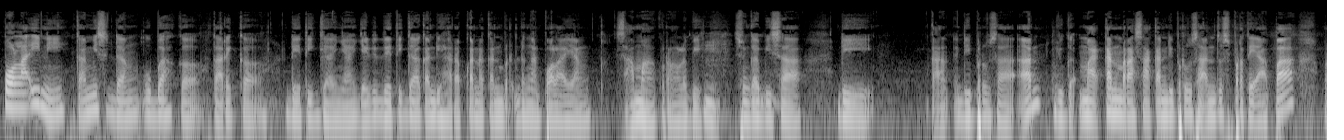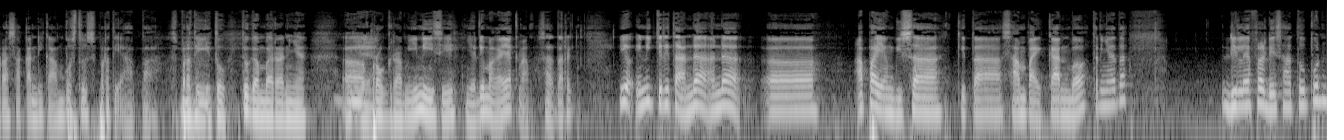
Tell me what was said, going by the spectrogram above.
pola ini kami sedang ubah ke tarik ke D3-nya. Jadi D3 akan diharapkan akan ber- dengan pola yang sama kurang lebih Hmm. sehingga bisa di di perusahaan juga akan merasakan di perusahaan itu seperti apa, merasakan di kampus itu seperti apa. Seperti Hmm. itu. Itu gambarannya eh, Iya. program ini sih. Jadi makanya kenapa saya tarik. Yuk, ini cerita Anda, Anda eh, apa yang bisa kita sampaikan bahwa ternyata di level D1 pun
